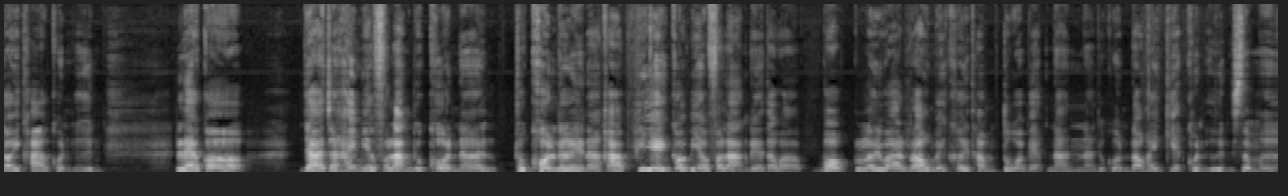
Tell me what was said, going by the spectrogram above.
ด้อยค่าคนอื่น แล้วก็อยากจะให้เมียฝรั่งทุกคนนะทุกคนเลยนะคะพี่เองก็เมียฝรั่งเนี่ยแต่ว่าบอกเลยว่าเราไม่เคยทำตัวแบบนั้นนะทุกคนเราให้เกียรติคนอื่นเสมอ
